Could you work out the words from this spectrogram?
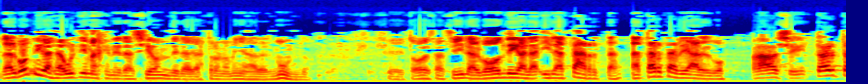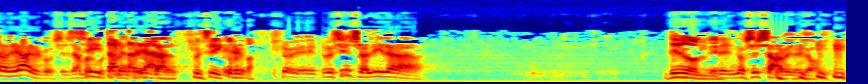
la albóndiga es la última generación de la gastronomía del mundo. Sí, todo es así, la albóndiga la- y la tarta, la tarta de algo. Ah, sí, tarta de algo se llama Sí, tarta de algo. Sí, ¿cómo va? eh, recién salida, ¿De dónde? de- no se sabe de dónde.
